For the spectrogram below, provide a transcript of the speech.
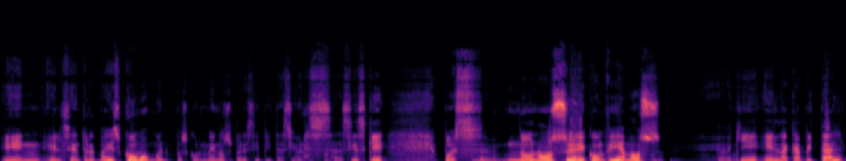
en el centro del país, como, bueno, pues con menos precipitaciones. Así es que, pues no nos eh, confiemos aquí en la capital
